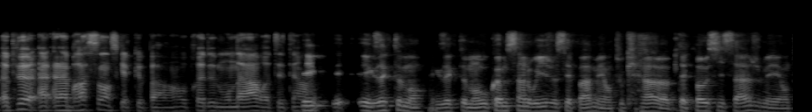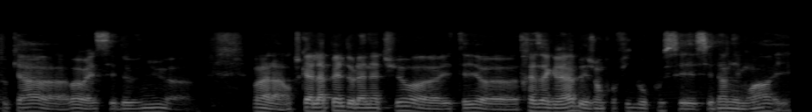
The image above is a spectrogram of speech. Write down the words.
peu, un peu à, la brassens, quelque part, hein, auprès de mon arbre, etc. Et- et- Exactement, exactement. Ou comme Saint-Louis, je sais pas, mais en tout cas, euh, peut-être pas aussi sage, mais en tout cas, euh, ouais, ouais, c'est devenu. Voilà, en tout cas, l'appel de la nature euh, était euh, très agréable et j'en profite beaucoup ces, derniers mois. Et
